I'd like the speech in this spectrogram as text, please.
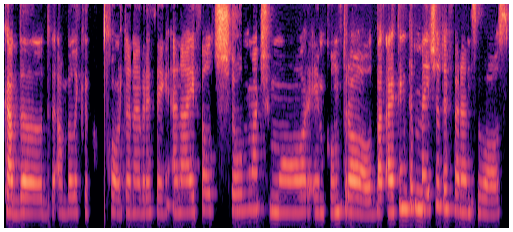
cut the, the umbilical cord and everything and i felt so much more in control. But i think the major difference was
